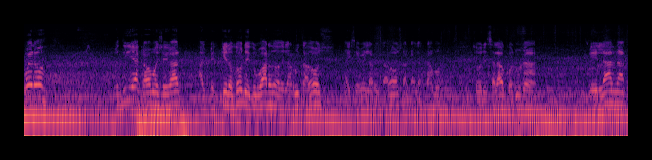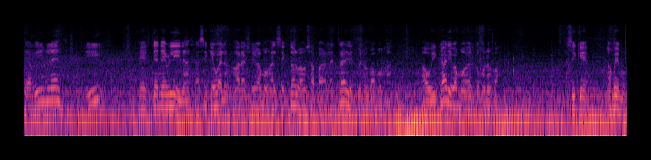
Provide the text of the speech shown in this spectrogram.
Bueno, buen día. Acabamos de llegar al pesquero Don Eduardo de la Ruta 2. Ahí se ve la Ruta 2. Acá ya estamos sobre el salado con una helada terrible y este, neblinas. Así que bueno, ahora llegamos al sector, vamos a pagar la entrada y después nos vamos a ubicar y vamos a ver cómo nos va. Así que nos vemos.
